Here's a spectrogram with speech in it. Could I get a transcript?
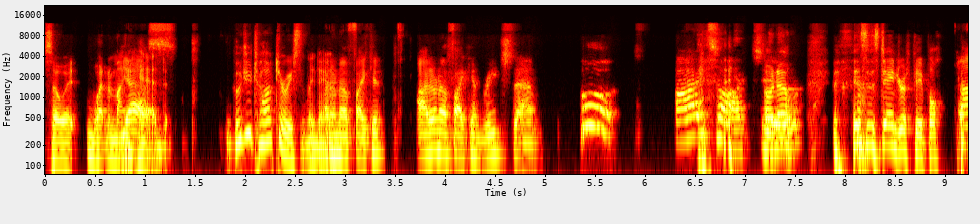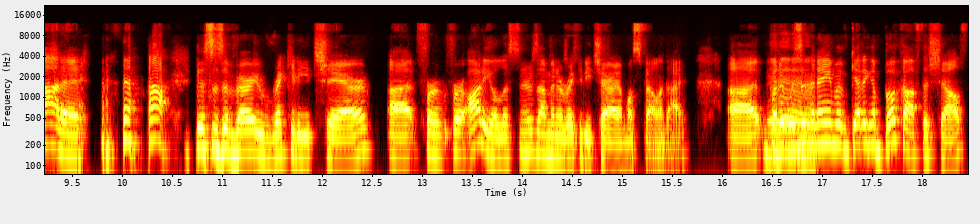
So it went in my head. Who'd you talk to recently, Dan? I don't know if I can. I don't know if I can reach them. I talked to. Oh, no. this is dangerous, people. Got it. this is a very rickety chair. Uh, for for audio listeners, I'm in a rickety chair. I almost fell and died. Uh, but it was in the name of getting a book off the shelf.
